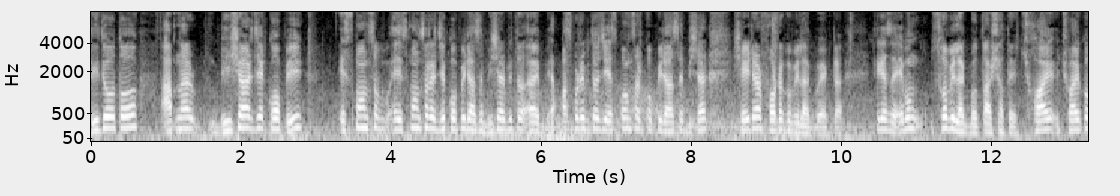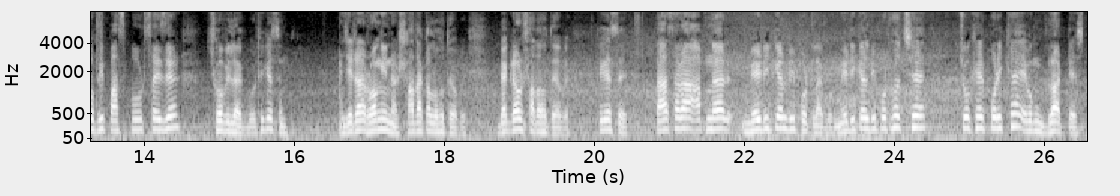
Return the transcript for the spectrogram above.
দ্বিতীয়ত, আপনার ভিসার যে কপি স্পন্সর স্পন্সরের যে কপিটা আছে, ভিসার ভিতর পাসপোর্টের ভিতর যে স্পন্সর কপিটা আছে, ভিসার, সেইটার ফটোকপি লাগবে একটা। ঠিক আছে? এবং ছবি লাগবে তার সাথে। ছয় ছয় কপি পাসপোর্ট সাইজের ছবি লাগবে। ঠিক আছে? যেটা রঙিন না, সাদা কালো হতে হবে। ব্যাকগ্রাউন্ড সাদা হতে হবে। ঠিক আছে? তাছাড়া আপনার মেডিকেল রিপোর্ট লাগবে। মেডিকেল রিপোর্ট হচ্ছে চোখের পরীক্ষা এবং ব্লাড টেস্ট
